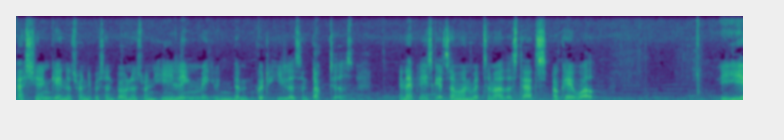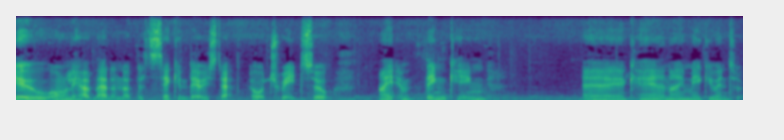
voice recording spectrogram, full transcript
Passion, gain a 20% bonus when healing, making them good healers and doctors. Can I please get someone with some other stats? Okay, well, you only have that and not the secondary stat or trait, so I am thinking, uh, can I make you into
